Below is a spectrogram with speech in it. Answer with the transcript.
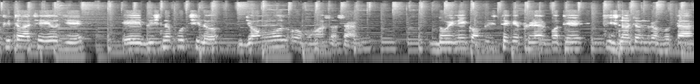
কথিত আছে এও যে, এই বিষ্ণুপুর ছিল জঙ্গল ও মহাশ্মশান। দৈনিক অফিস থেকে ফেরার পথে কৃষ্ণচন্দ্র হোতা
